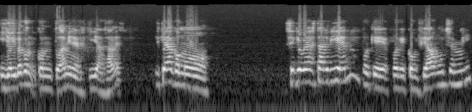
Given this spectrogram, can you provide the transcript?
y yo iba con, con toda mi energía, ¿sabes? Es que era como, sé que voy a estar bien porque, porque confiaba mucho en mí,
